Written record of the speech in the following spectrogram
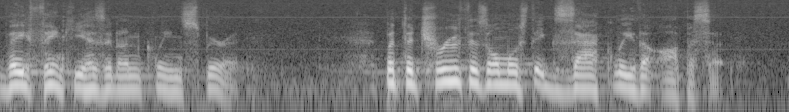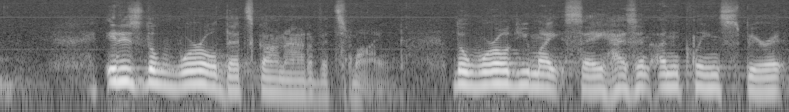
They think he has an unclean spirit. But the truth is almost exactly the opposite. It is the world that's gone out of its mind. The world, you might say, has an unclean spirit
